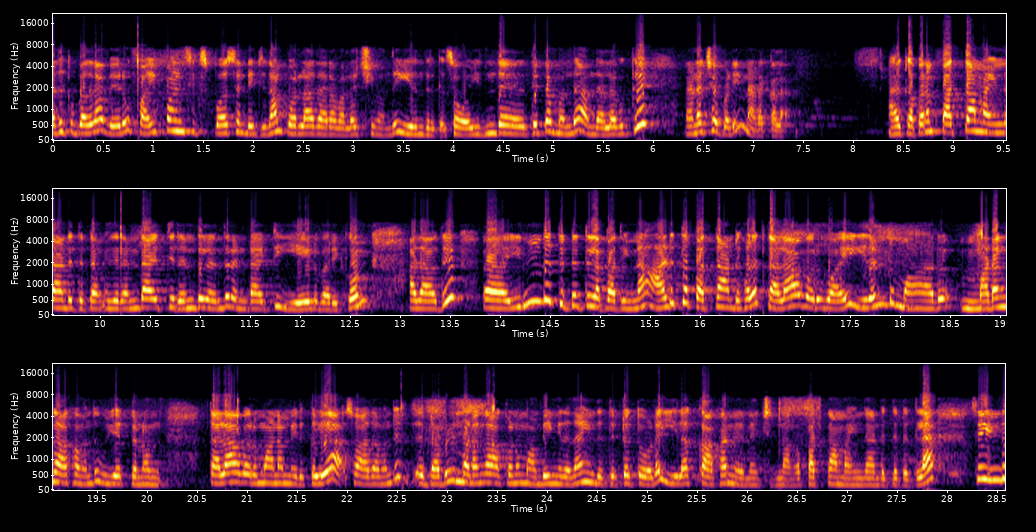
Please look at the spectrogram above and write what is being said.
அதுக்கு பதிலாக வெறும் ஃபைவ் பாயிண்ட் சிக்ஸ் பர்சன்டேஜ் தான் பொருளாதார வளர்ச்சி வந்து இருந்திருக்கு. ஸோ இந்த திட்டம் வந்து அந்த அளவுக்கு நினச்சபடி நடக்கலை. அதுக்கப்புறம் பத்தாம் ஐந்தாண்டு திட்டம். இது ரெண்டாயிரத்தி ரெண்டுலேருந்து ரெண்டாயிரத்தி ஏழு வரைக்கும். அதாவது இந்த திட்டத்தில் பார்த்தீங்கன்னா அடுத்த பத்தாண்டுகளை தலா வருவாயை இரண்டு மாறு மடங்காக வந்து உயர்த்தணும். தலா வருமானம் இருக்கு இல்லையா? ஸோ அதை வந்து டபுள் மடங்காக்கணும் அப்படிங்கிறதான் இந்த திட்டத்தோட இலக்காக நிர்ணயிச்சிருந்தாங்க பத்தாம் ஐந்தாண்டு திட்டத்தில். ஸோ இந்த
